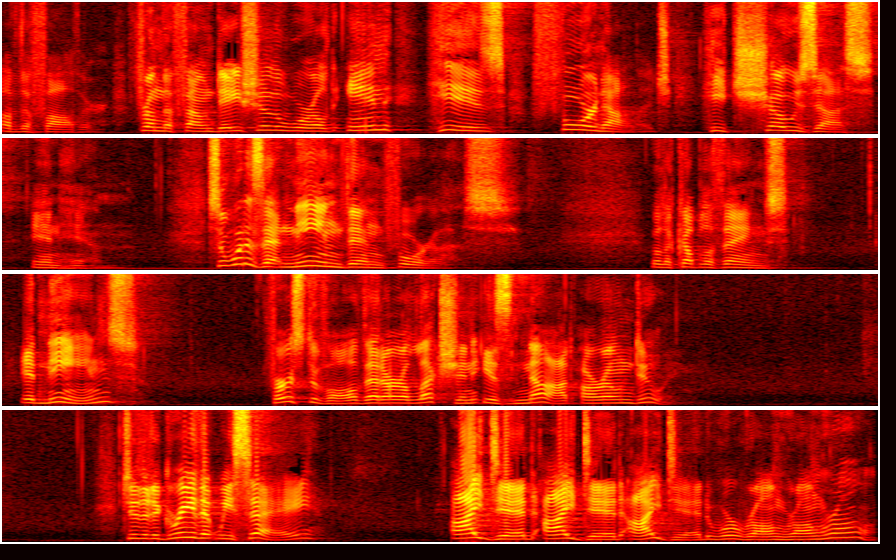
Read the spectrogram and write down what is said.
of the Father. From the foundation of the world, in his foreknowledge, he chose us in him. So, what does that mean then for us? Well, a couple of things. It means, first of all, that our election is not our own doing. To the degree that we say, I did, I did, I did, we're wrong, wrong, wrong.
